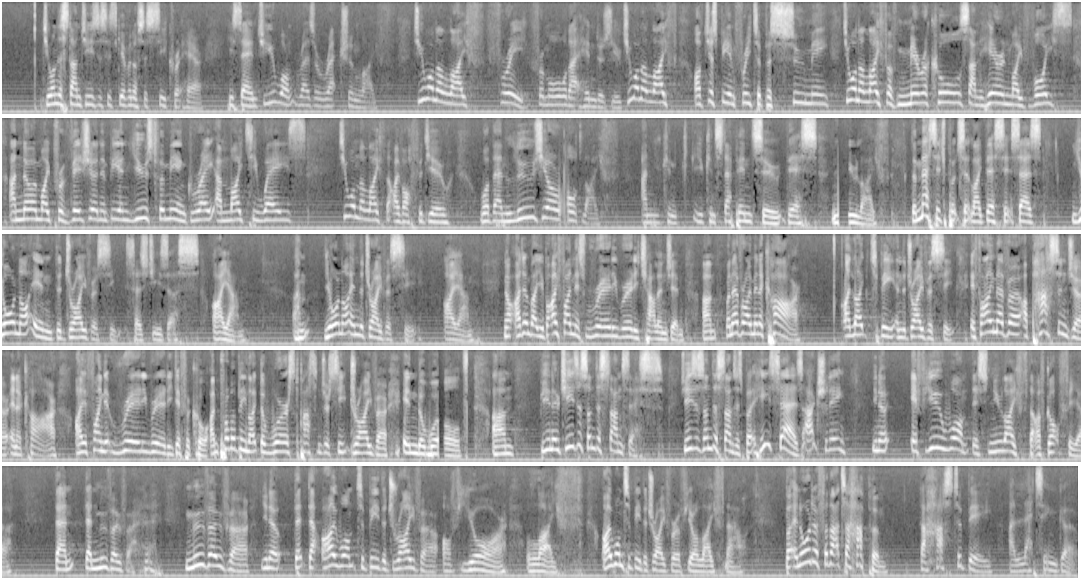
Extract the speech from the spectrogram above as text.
Do you understand? Jesus has given us a secret here. He's saying, Do you want resurrection life? Do you want a life free from all that hinders you? Do you want a life of just being free to pursue me? Do you want a life of miracles and hearing my voice and knowing my provision and being used for me in great and mighty ways? Do you want the life that I've offered you? Well, then lose your old life and you can, you can step into this new life. The message puts it like this it says, You're not in the driver's seat, says Jesus. I am. Um, you're not in the driver's seat. I am. Now, I don't know about you, but I find this really, really challenging. Um, whenever I'm in a car I like to be in the driver's seat. If I'm ever a passenger in a car, I find it really, really difficult. I'm probably like the worst passenger seat driver in the world. Um, but you know, Jesus understands this. Jesus understands this, but he says, actually, you know, if you want this new life that I've got for you, then, then move over. move over, you know, that, that I want to be the driver of your life. I want to be the driver of your life now. But in order for that to happen, there has to be a letting go.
